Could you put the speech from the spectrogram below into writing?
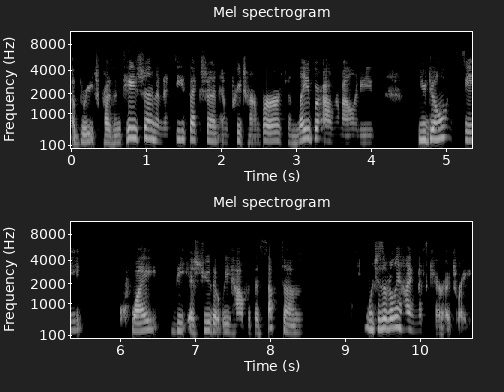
a breech presentation and a C section and preterm birth and labor abnormalities, you don't see quite the issue that we have with the septum, which is a really high miscarriage rate.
